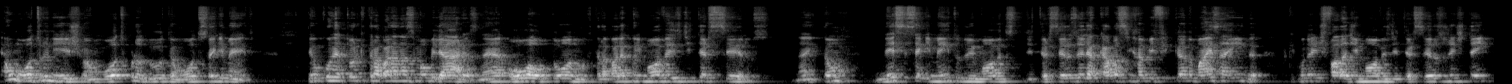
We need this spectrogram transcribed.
é um outro nicho, é um outro produto, é um outro segmento. Tem um corretor que trabalha nas imobiliárias, né? Ou autônomo, que trabalha com imóveis de terceiros. Né? Então, nesse segmento do imóvel de terceiros, ele acaba se ramificando mais ainda. Porque quando a gente fala de imóveis de terceiros, a gente tem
